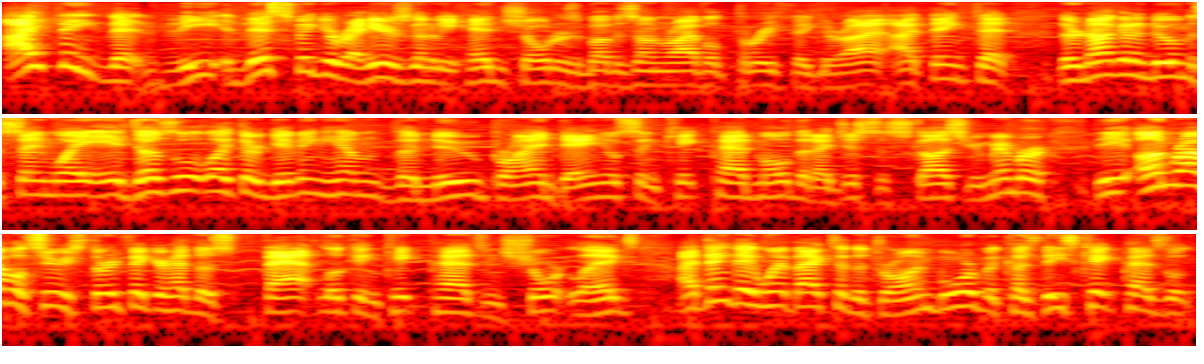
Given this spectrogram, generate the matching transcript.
I think that the this figure right here is going to be head and shoulders above his Unrivaled 3 figure. I, I think that they're not going to do him the same way. It does look like they're giving him the new Bryan Danielson kick pad mold that I just discussed. You remember the Unrivaled Series 3 figure had those fat looking kick pads and short legs. I think they went back to the drawing board because these kick pads look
